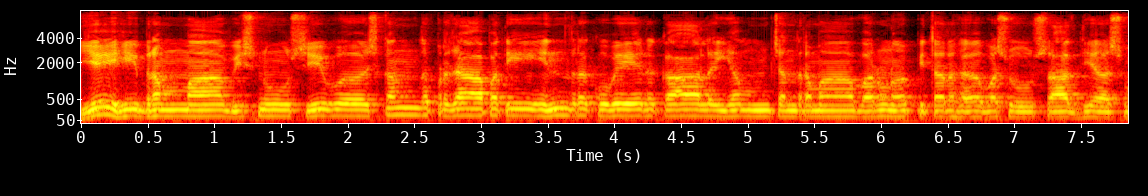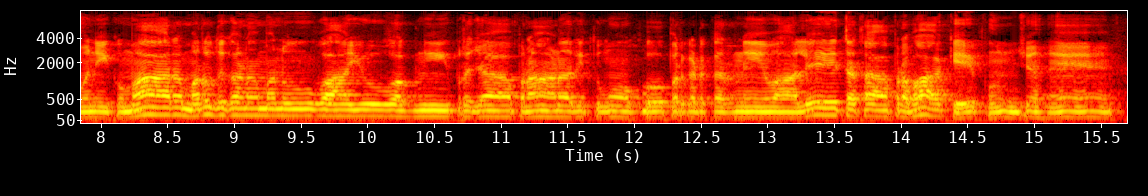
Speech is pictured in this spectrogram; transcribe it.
ये ही ब्रह्मा, विष्णु, शिव स्कंद प्रजापति इंद्र कुबेर, काल, यम, चंद्रमा, वरुण, पितर, वसु, साध्य, अश्वनी, कुमार, मरुदगण, मनु, वायु, अग्नि, प्रजा, प्राण, ऋतुओं को प्रकट करने वाले तथा प्रभा के पुंज हैं।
